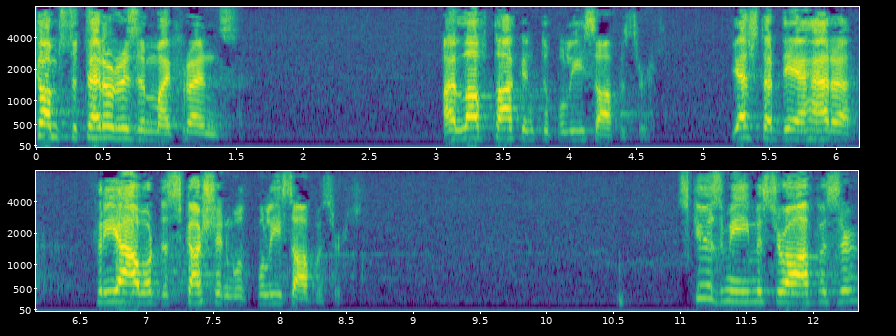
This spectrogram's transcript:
Comes to terrorism, my friends, I love talking to police officers. Yesterday I had a three hour discussion with police officers. Excuse me, Mr. Officer,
